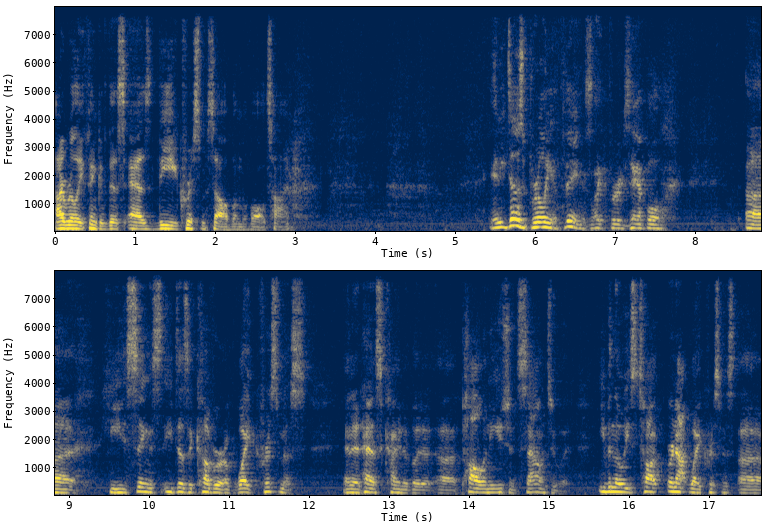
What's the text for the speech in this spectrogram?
i really think of this as the christmas album of all time and he does brilliant things. Like for example, uh, he sings, he does a cover of White Christmas, and it has kind of a, a Polynesian sound to it, even though he's talk or not White Christmas, uh,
